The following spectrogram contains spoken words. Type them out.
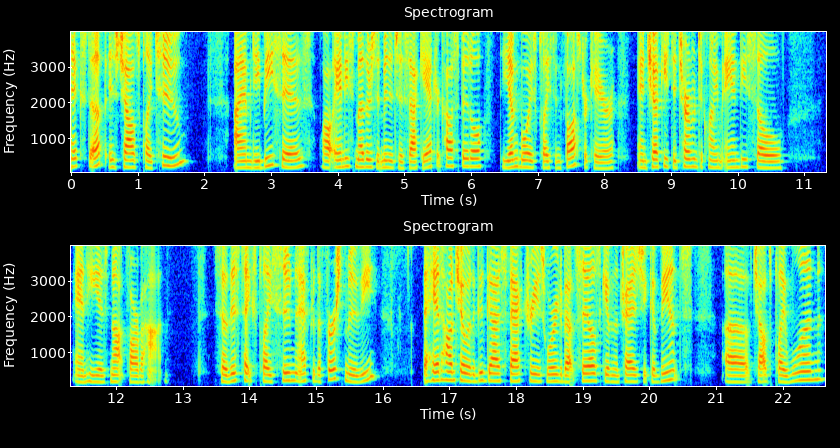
Next up is Child's Play 2. IMDb says While Andy's mother is admitted to a psychiatric hospital, the young boy is placed in foster care, and Chucky's determined to claim Andy's soul, and he is not far behind. So, this takes place soon after the first movie. The head honcho of the Good Guys factory is worried about sales given the tragic events of Child's Play 1.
